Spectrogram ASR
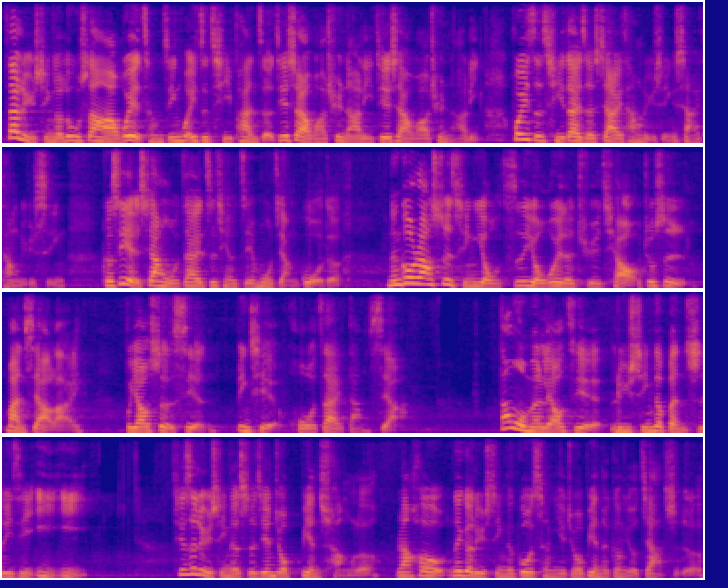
在旅行的路上啊，我也曾经会一直期盼着接下来我要去哪里，接下来我要去哪里，会一直期待着下一趟旅行，下一趟旅行。可是也像我在之前的节目讲过的。能够让事情有滋有味的诀窍，就是慢下来，不要设限，并且活在当下。当我们了解旅行的本质以及意义，其实旅行的时间就变长了，然后那个旅行的过程也就变得更有价值了。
